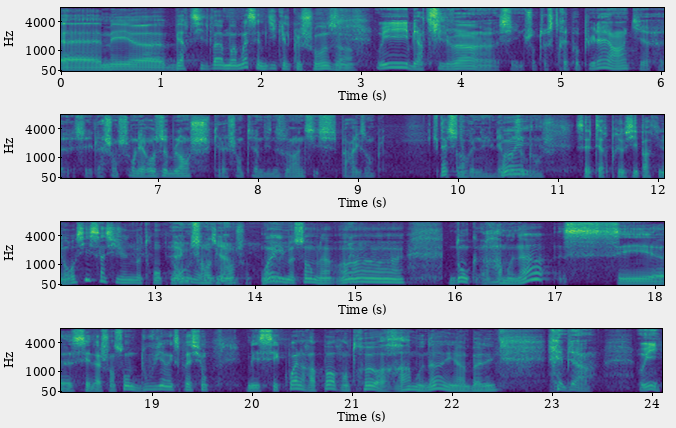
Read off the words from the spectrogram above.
Euh, mais euh, Silva, moi, moi, ça me dit quelque chose. Oui, Bert Silva, c'est une chanteuse très populaire. Hein, c'est la chanson Les Roses Blanches qu'elle a chantée en 1926, par exemple. Je sais pas si tu connais, Les Roses Blanches. Ça a été repris aussi par Tino Rossi, ça, si je ne me trompe. Oui, il me bien. Oui, il me semble. Hein. Donc, Ramona, c'est la chanson D'où vient l'expression. Mais c'est quoi le rapport entre Ramona et un ballet? Eh bien, oui,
